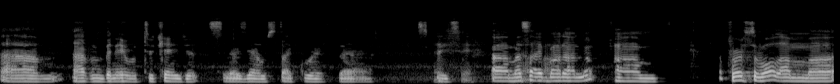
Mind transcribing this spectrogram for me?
Um, I haven't been able to change it. So I'm stuck with uh, space. Uh, Masai uh-huh. Baralo. Um, first of all, I'm uh,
